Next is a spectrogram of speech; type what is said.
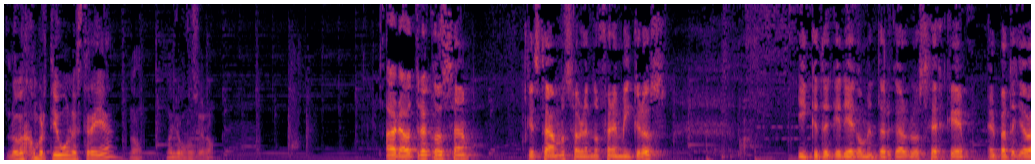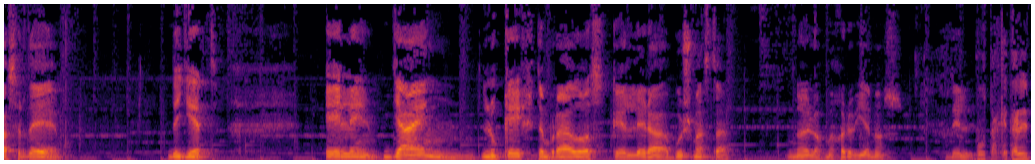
¿Lo ves convertido en una estrella? No, no le funcionó. Ahora, otra cosa que estábamos hablando fuera de micros y que te quería comentar, Carlos, es que el pata que va a ser de, de Jet, él en- ya en Luke Cage temporada 2, que él era Bushmaster, uno de los mejores villanos del... Puta, qué tal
